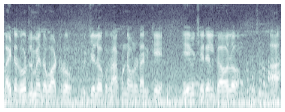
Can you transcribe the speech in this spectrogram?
బయట రోడ్ల మీద వాటరు బ్రిడ్జిలోకి రాకుండా ఉండడానికి ఏమి చర్యలు కావాలో ఆ-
